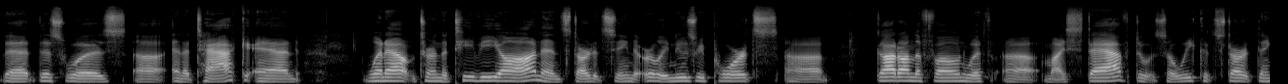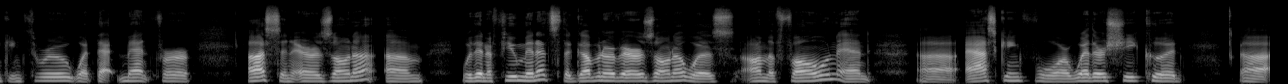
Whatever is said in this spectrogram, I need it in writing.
that this was uh, an attack, and went out and turned the TV on and started seeing the early news reports. Got on the phone with uh, my staff to, so we could start thinking through what that meant for us in Arizona. Um, within a few minutes, the governor of Arizona was on the phone and uh, asking for whether she could uh,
